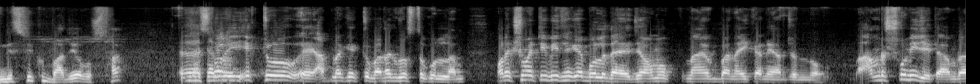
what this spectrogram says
ইন্ডাস্ট্রি খুব বাজে অবস্থা। একটু আপনাকে একটু বাধাগ্রস্ত করলাম। অনেক সময় টিভি থেকে বলে দেয় যে অমুক নায়ক বা নায়িকা নেওয়ার জন্য। আমরা শুনি যেটা আমরা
